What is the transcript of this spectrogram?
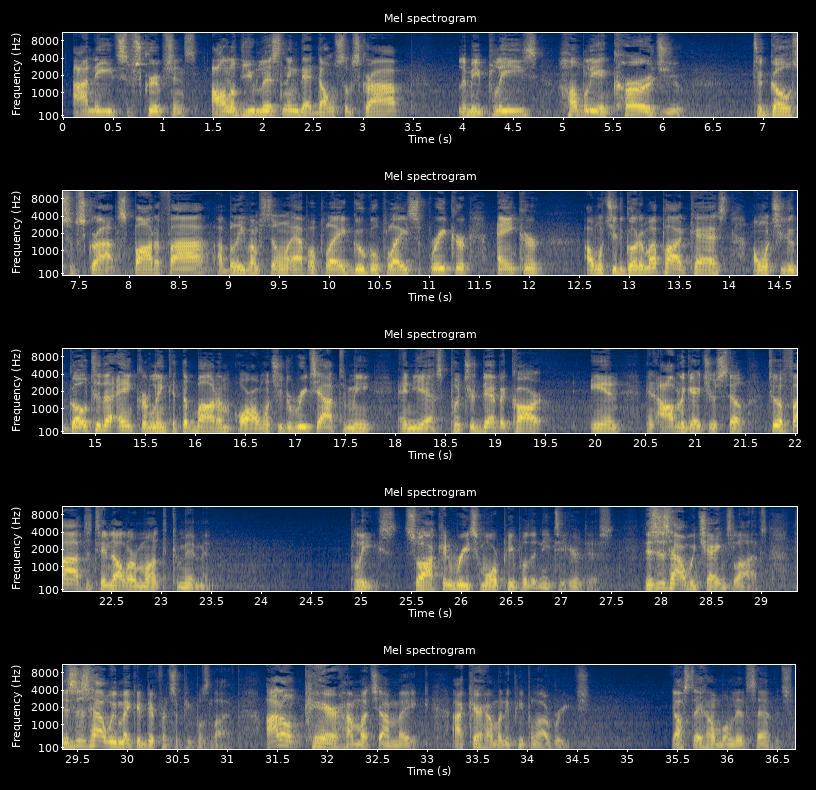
I need subscriptions. All of you listening that don't subscribe, let me please humbly encourage you to go subscribe. Spotify, I believe I'm still on Apple Play, Google Play, Spreaker, Anchor. I want you to go to my podcast. I want you to go to the Anchor link at the bottom, or I want you to reach out to me and yes, put your debit card in and obligate yourself to a five to ten dollar a month commitment. Please, so I can reach more people that need to hear this. This is how we change lives. This is how we make a difference in people's life. I don't care how much I make. I care how many people I reach. Y'all stay humble and live savage.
